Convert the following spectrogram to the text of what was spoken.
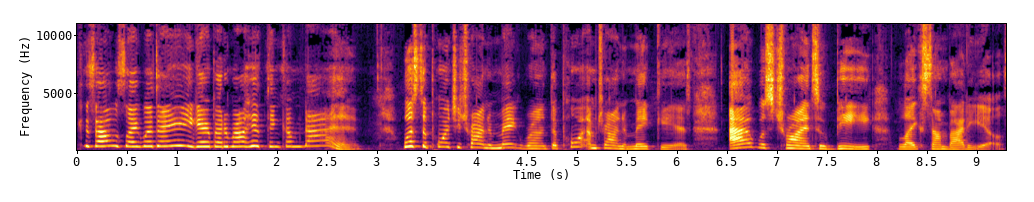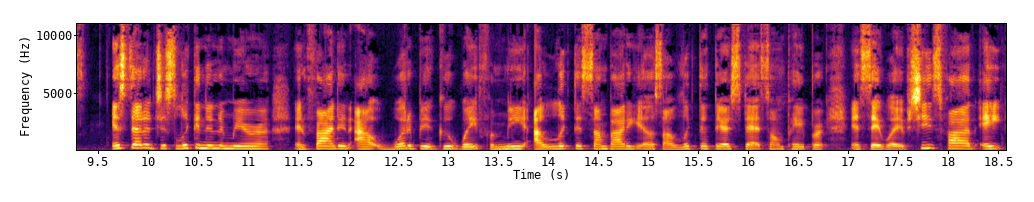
Because I was like, well, dang, everybody around here think I'm dying. What's the point you're trying to make, Ron? The point I'm trying to make is I was trying to be like somebody else. Instead of just looking in the mirror and finding out what would be a good weight for me, I looked at somebody else. I looked at their stats on paper and said, well, if she's 5'8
